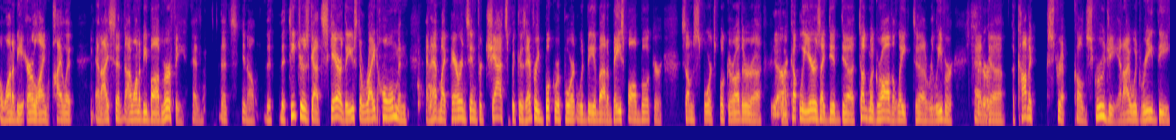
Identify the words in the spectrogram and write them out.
a wannabe airline pilot, and I said I want to be Bob Murphy, and that's you know the the teachers got scared they used to write home and and have my parents in for chats because every book report would be about a baseball book or some sports book or other uh, yeah. for a couple of years i did uh, tug mcgraw the late uh, reliever sure. had uh, a comic strip called scroogie and i would read the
